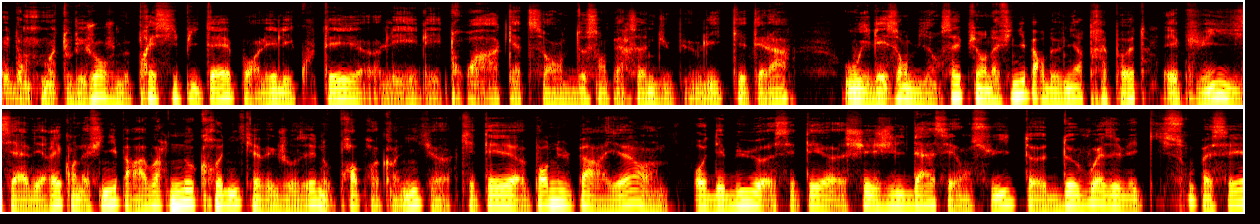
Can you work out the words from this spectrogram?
et donc moi tous les jours, je me précipitais pour aller l'écouter, euh, les, les 3, 400, 200 personnes du public qui étaient là, où il les ambiançait. Puis on a fini par devenir très potes. Et puis il s'est avéré qu'on a fini par avoir nos chroniques avec José, nos propres chroniques, euh, qui étaient euh, pour nulle part ailleurs. Au début, euh, c'était chez Gildas et ensuite deux voix qui sont passées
